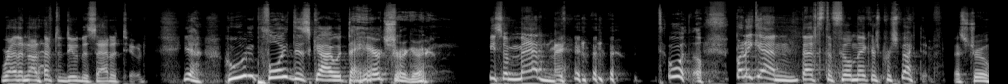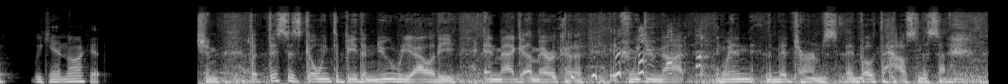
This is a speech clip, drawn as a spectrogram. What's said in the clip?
Rather not have to do this attitude. yeah. Who employed this guy with the hair trigger? He's a madman. Who with them. But again, that's the filmmaker's perspective. That's true. We can't knock it. But this is going to be the new reality in MAGA America if we do not win the midterms in both the House and the Senate.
